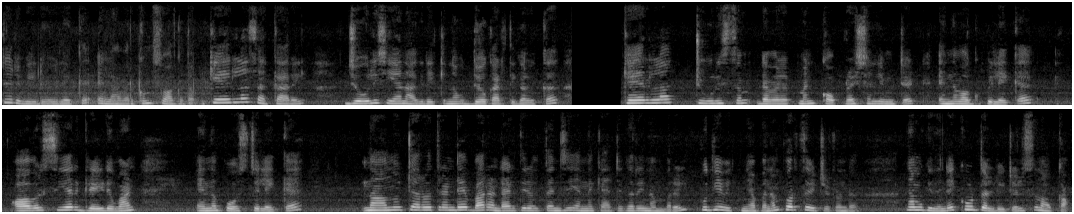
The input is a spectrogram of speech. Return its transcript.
മറ്റൊരു വീഡിയോയിലേക്ക് എല്ലാവർക്കും സ്വാഗതം. കേരള സർക്കാരിൽ ജോലി ചെയ്യാൻ ആഗ്രഹിക്കുന്ന ഉദ്യോഗാർത്ഥികൾക്ക് Kerala tourism development corporation limited എന്ന വകുപ്പിലേക്ക് ഓവർസിയർ ഗ്രേഡ് വൺ എന്ന പോസ്റ്റിലേക്ക് നാനൂറ്റി അറുപത്തിരണ്ട് ബാർ രണ്ടായിരത്തി ഇരുപത്തഞ്ച് എന്ന കാറ്റഗറി നമ്പറിൽ പുതിയ വിജ്ഞാപനം പുറത്തുവിട്ടിട്ടുണ്ട്. നമുക്കിതിന്റെ കൂടുതൽ ഡീറ്റെയിൽസ് നോക്കാം.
